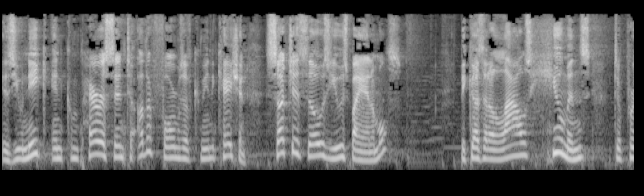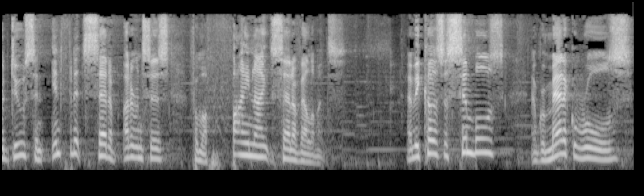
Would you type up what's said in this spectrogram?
is unique in comparison to other forms of communication, such as those used by animals, because it allows humans to produce an infinite set of utterances from a finite set of elements. And because the symbols and grammatical rules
